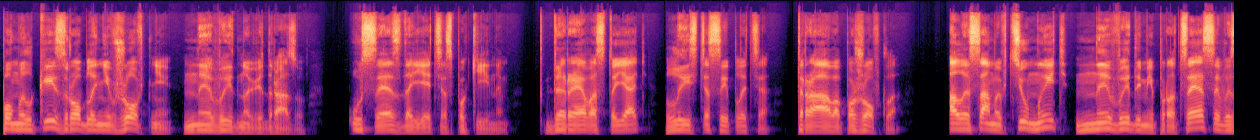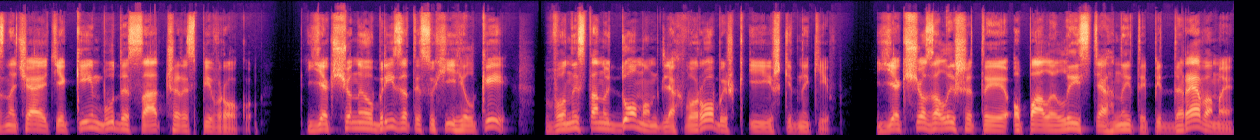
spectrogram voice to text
Помилки, зроблені в жовтні, не видно відразу усе здається спокійним. Дерева стоять, листя сиплеться, трава пожовкла. Але саме в цю мить невидимі процеси визначають, яким буде сад через півроку. Якщо не обрізати сухі гілки, вони стануть домом для хвороби і шкідників. Якщо залишити опале листя гнити під деревами,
